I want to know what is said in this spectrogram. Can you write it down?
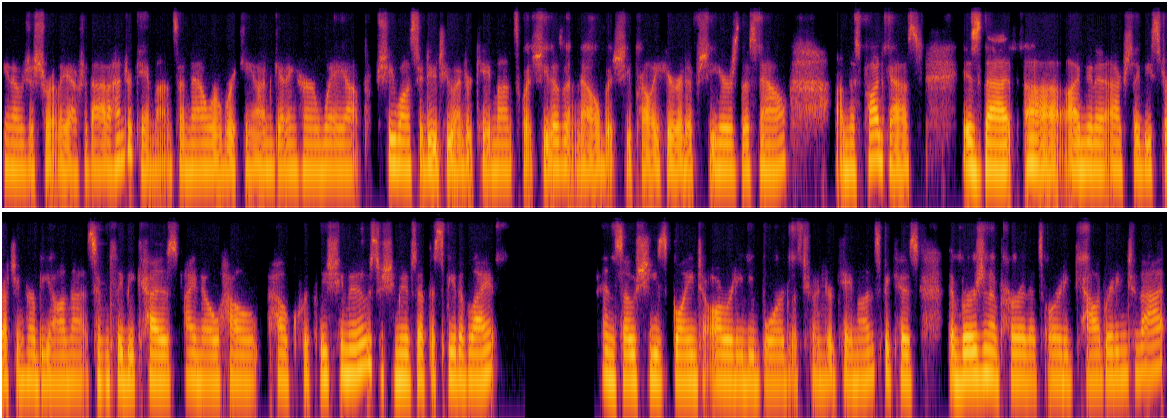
you know, just shortly after that, 100K months. And now we're working on getting her way up. She wants to do 200K months. What she doesn't know, but she probably hear it if she hears this now on this podcast, is that uh, I'm going to actually be stretching her beyond that simply because I know how how quickly she moves. So she moves at the speed of light. And so she's going to already be bored with 200K months because the version of her that's already calibrating to that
